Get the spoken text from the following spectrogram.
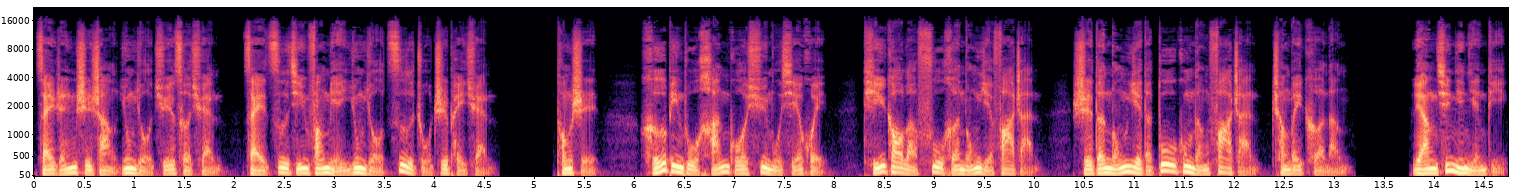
在人事上拥有决策权，在资金方面拥有自主支配权。同时，合并入韩国畜牧协会，提高了复合农业发展。使得农业的多功能发展成为可能。两千年年底，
